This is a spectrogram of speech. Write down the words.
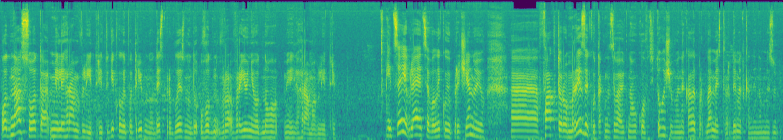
одна сота міліграм в літрі, тоді, коли потрібно десь приблизно в районі одного міліграма в літрі. І це є великою причиною, е, фактором ризику, так називають науковці, того, щоб виникали проблеми з твердими тканинами зубів.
